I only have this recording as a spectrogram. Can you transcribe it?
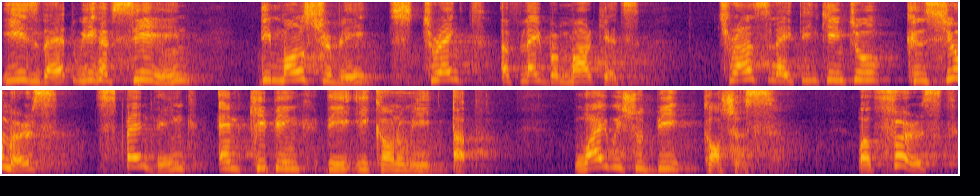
is that we have seen demonstrably strength of labor markets translating into consumers spending and keeping the economy up. Why we should be cautious? Well, first,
